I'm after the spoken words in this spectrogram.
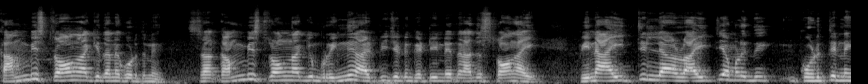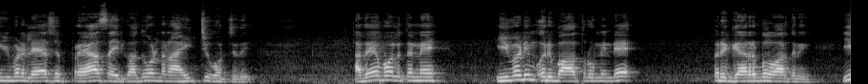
കമ്പി സ്ട്രോങ് ആക്കി തന്നെ കൊടുത്തിന്. കമ്പി സ്ട്രോങ് ആക്കി റിങ് അടുപ്പിച്ചിട്ടും കെട്ടിയിട്ടുണ്ടെങ്കിൽ തന്നെ അത് സ്ട്രോങ് ആയി. പിന്നെ ഐറ്റ് ഇല്ല ഉള്ളൂ. നമ്മൾ നമ്മളിത് കൊടുത്തിട്ടുണ്ടെങ്കിൽ ഇവിടെ ലേശം പ്രയാസമായിരിക്കും. അതുകൊണ്ടാണ് ഐറ്റ് കുറച്ചത്. അതേപോലെ തന്നെ ഇവിടെയും ഒരു ബാത്റൂമിന്റെ ഒരു ഗർഭ് വാർത്തണ് ഈ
